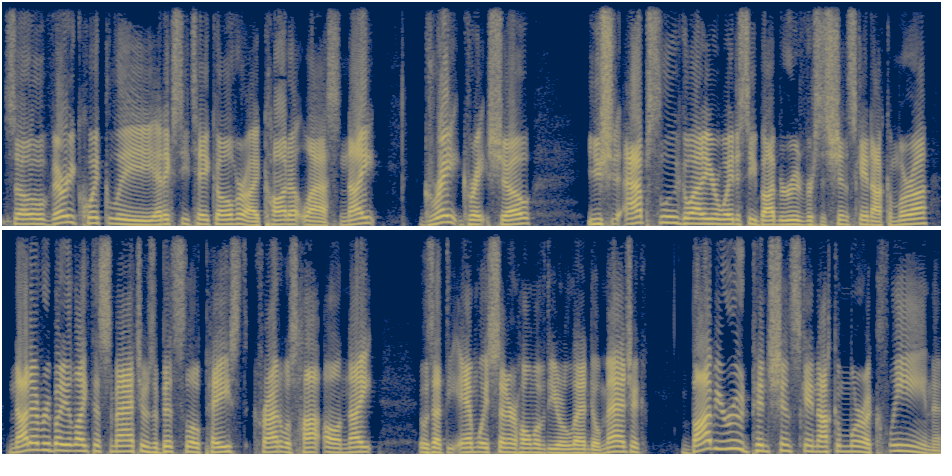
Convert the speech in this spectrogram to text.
So very quickly, NXT Takeover. I caught it last night. Great, great show. You should absolutely go out of your way to see Bobby Roode versus Shinsuke Nakamura. Not everybody liked this match. It was a bit slow paced. Crowd was hot all night. It was at the Amway Center, home of the Orlando Magic. Bobby Roode pinned Shinsuke Nakamura clean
